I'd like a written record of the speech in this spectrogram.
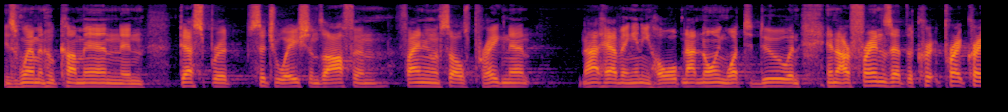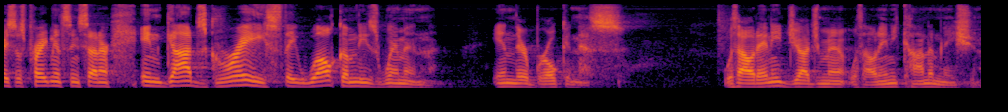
These women who come in in desperate situations, often finding themselves pregnant, not having any hope, not knowing what to do. And, and our friends at the Crisis Pregnancy Center, in God's grace, they welcome these women in their brokenness without any judgment, without any condemnation.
